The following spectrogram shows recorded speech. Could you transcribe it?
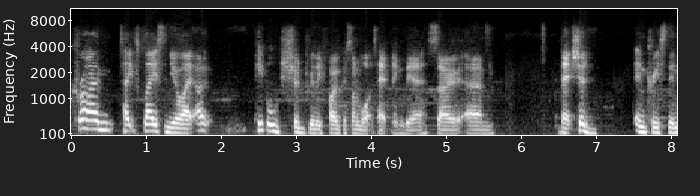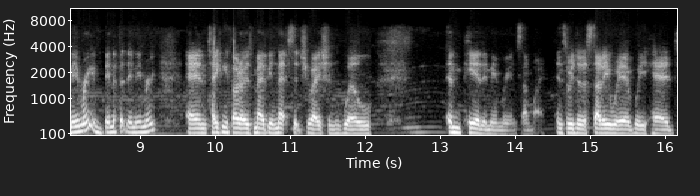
crime takes place, and you're like, oh, people should really focus on what's happening there. So um, that should increase their memory and benefit their memory. And taking photos maybe in that situation will impair their memory in some way. And so we did a study where we had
